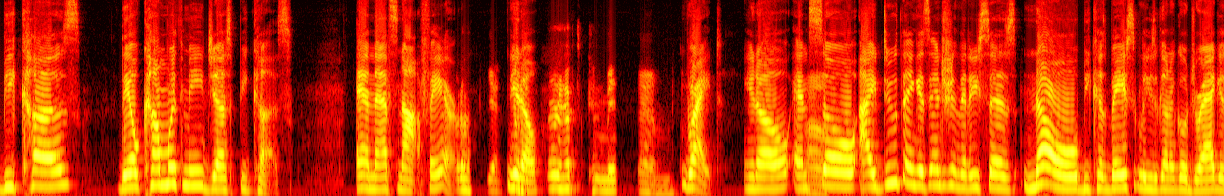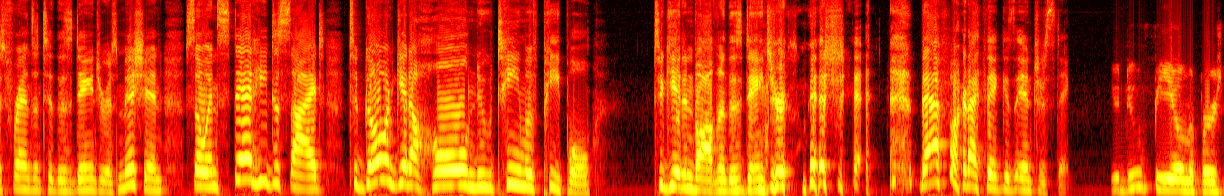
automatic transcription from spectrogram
because they'll come with me just because." And that's not fair. Yeah, You know. I don't have to convince them. Right. You know, and oh. so I do think it's interesting that he says no because basically he's going to go drag his friends into this dangerous mission. So instead, he decides to go and get a whole new team of people to get involved in this dangerous mission. that part I think is interesting. you do feel in the first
